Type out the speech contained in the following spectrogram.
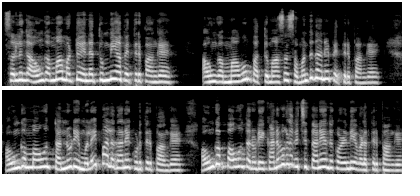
சொல்லுங்க அவங்க அம்மா மட்டும் என்ன தும்மியா பெத்திருப்பாங்க? அவங்க அம்மாவும் பத்து மாசம் சுமந்து தானே பெத்திருப்பாங்க அவங்க அம்மாவும் தன்னுடைய முளைப்பால தானே கொடுத்திருப்பாங்க. அவங்க அப்பாவும் தன்னுடைய கனவுகளை வச்சுத்தானே அந்த குழந்தைய வளர்த்திருப்பாங்க.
